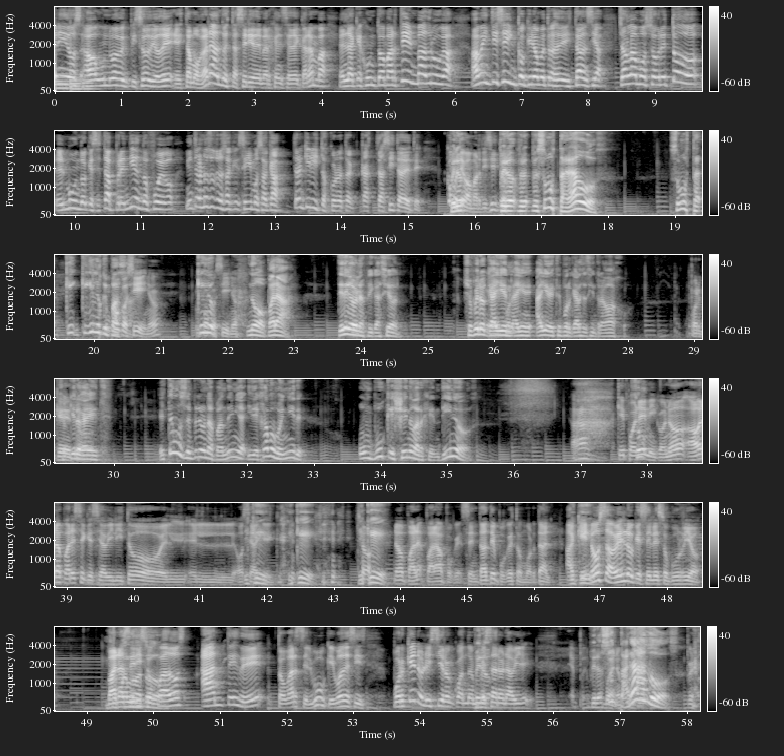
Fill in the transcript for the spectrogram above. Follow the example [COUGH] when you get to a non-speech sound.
Bienvenidos a un nuevo episodio de Estamos ganando, esta serie de emergencia de caramba, en la que junto a Martín Madruga, a 25 kilómetros de distancia, charlamos sobre todo el mundo que se está prendiendo fuego, mientras nosotros aquí- seguimos acá, tranquilitos con nuestra tacita de té. ¿Cómo Pero- te va, Marticito? Pero, pero, pero somos tarados. Somos ta- ¿Qué, qué es lo que un pasa? poco sí, ¿no? Un ¿Qué es poco lo- sí, ¿no? No, pará. Tiene que haber una explicación. Yo espero que Eh, alguien, por- alguien, alguien esté por quedarse sin trabajo. ¿Por Yo quiero que. Estamos en plena una pandemia y dejamos venir un buque lleno de argentinos. Ah, qué polémico, ¿no? Ahora parece que se habilitó el... el- o ¿Y sea, qué? que- ¿Y qué? [LAUGHS] ¿Y no, qué? No, pará, pará, porque sentate porque esto es mortal. A ¿Y que qué? no sabés lo que se les ocurrió. Van a ser a hisopados antes de tomarse el buque. Y vos decís, ¿por qué no lo hicieron cuando Pero- empezaron a... Pero son tarados. porque-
